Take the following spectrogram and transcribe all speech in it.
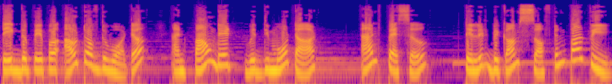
Take the paper out of the water and pound it with the mortar and pestle till it becomes soft and pulpy.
